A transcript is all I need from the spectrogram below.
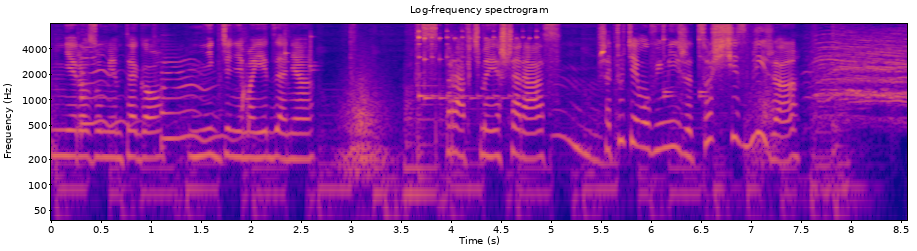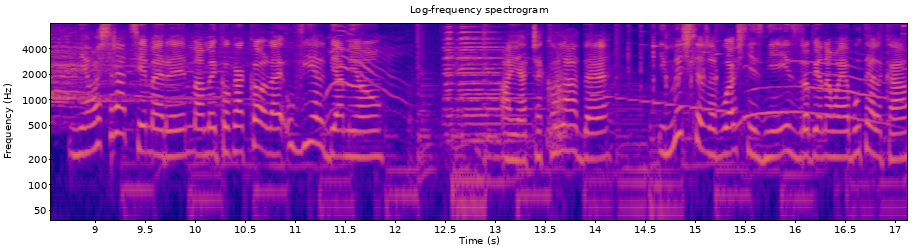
Nie rozumiem tego. Nigdzie nie ma jedzenia. Sprawdźmy jeszcze raz. Przeczucie mówi mi, że coś się zbliża. Miałaś rację, Mary. Mamy Coca-Colę. Uwielbiam ją. A ja czekoladę. I myślę, że właśnie z niej jest zrobiona moja butelka.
